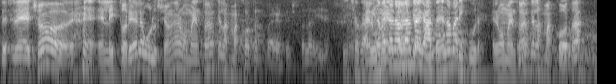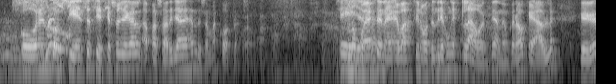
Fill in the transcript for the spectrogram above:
De, de hecho, en la historia de la evolución, en el momento en el que las mascotas. Verga, te he hecho. Dicho, El a mí no me momento están en hablando que- de gatos, es en la maricura. El momento en el que las mascotas cobren conciencia, si es que eso llega a pasar, ya dejan de ser mascotas. weón. Sí, Tú no puedes fue. tener, eh, si no tendrías un esclavo, ¿entiendes? Un carajo que hable, que es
